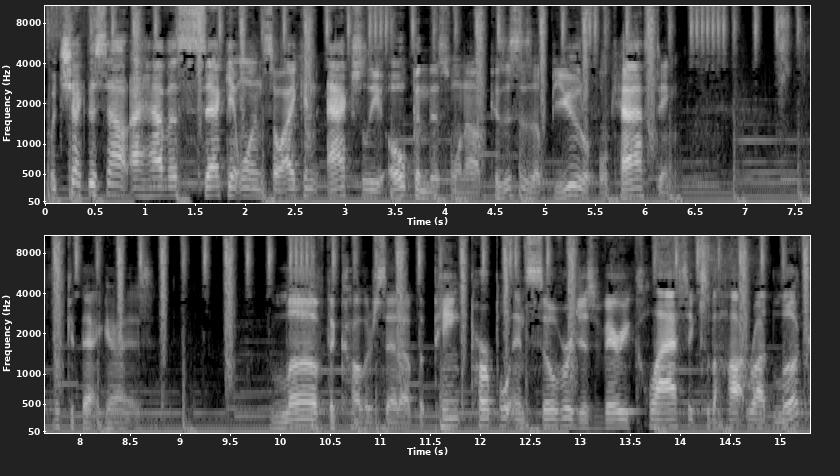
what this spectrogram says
But check this out, I have a second one so I can actually open this one up because this is a beautiful casting. Look at that guys. Love the color setup. The pink, purple, and silver just very classic to the hot rod look.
